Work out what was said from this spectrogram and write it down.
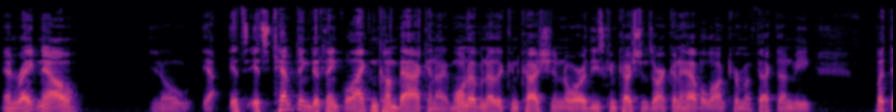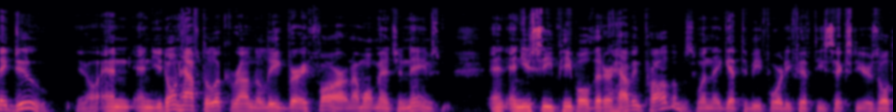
And right now, you know, yeah, it's it's tempting to think, well, I can come back and I won't have another concussion, or these concussions aren't going to have a long term effect on me, but they do, you know, and and you don't have to look around the league very far, and I won't mention names, and and you see people that are having problems when they get to be 40, 50, 60 years old,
